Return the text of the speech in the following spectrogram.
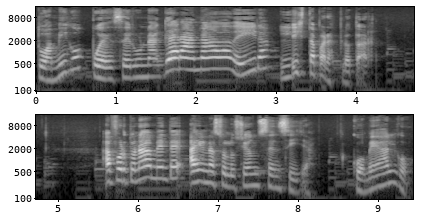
tu amigo puede ser una granada de ira lista para explotar. Afortunadamente hay una solución sencilla. Come algo.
